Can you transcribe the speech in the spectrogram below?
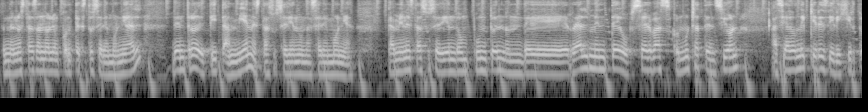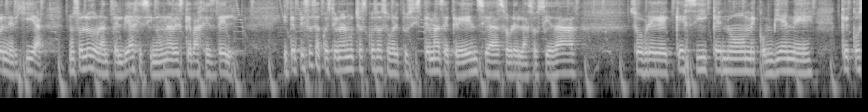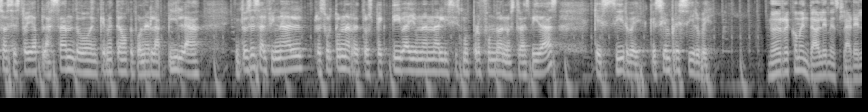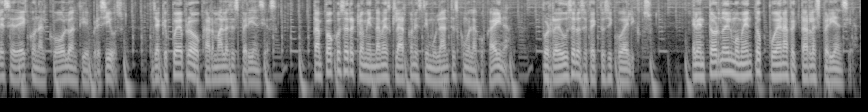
donde no estás dándole un contexto ceremonial, dentro de ti también está sucediendo una ceremonia. También está sucediendo un punto en donde realmente observas con mucha atención hacia dónde quieres dirigir tu energía, no solo durante el viaje, sino una vez que bajes de él. Y te empiezas a cuestionar muchas cosas sobre tus sistemas de creencias, sobre la sociedad, sobre qué sí, qué no me conviene, qué cosas estoy aplazando, en qué me tengo que poner la pila. Entonces al final resulta una retrospectiva y un análisis muy profundo de nuestras vidas que sirve, que siempre sirve. No es recomendable mezclar LSD con alcohol o antidepresivos, ya que puede provocar malas experiencias. Tampoco se recomienda mezclar con estimulantes como la cocaína, pues reduce los efectos psicodélicos. El entorno y el momento pueden afectar la experiencia,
